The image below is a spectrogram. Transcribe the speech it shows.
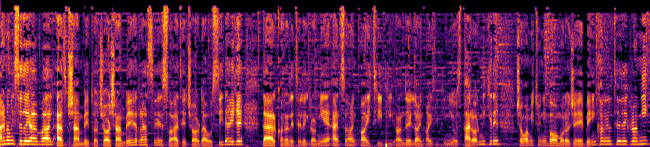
برنامه صدای اول از شنبه تا چهارشنبه رأس ساعت 14 و 30 دقیقه در کانال تلگرامی at sign ITP underline inews قرار می‌گیره. شما می‌تونید با مراجعه به این کانال تلگرامی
